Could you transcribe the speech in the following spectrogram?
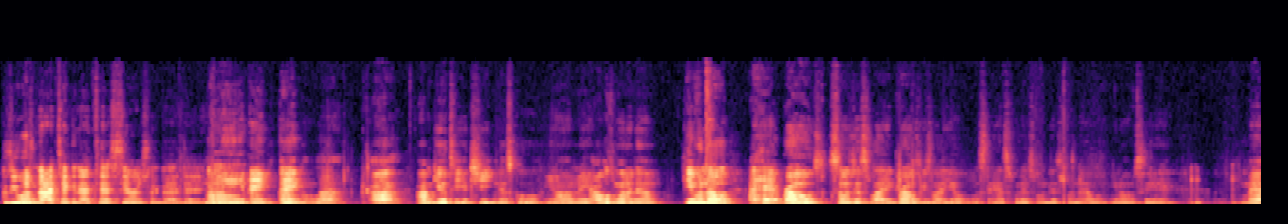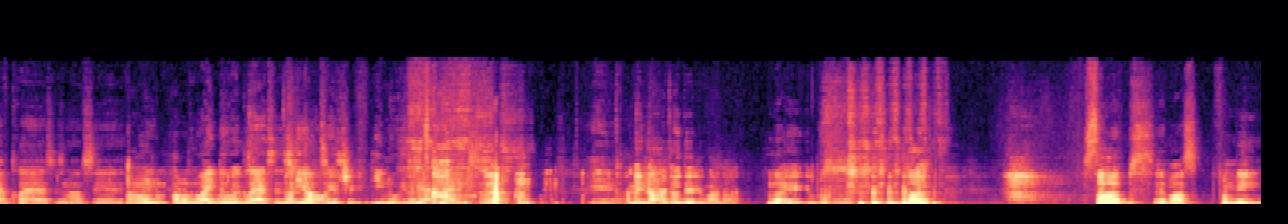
because you was not taking that test seriously that day. I mean, I ain't, I ain't gonna lie. I I'm guilty of cheating in school. You know what I mean? I was one of them. Even though I had bros, so it's just like bros, he's like, yo, what's the answer for this one, this one, that one? You know what I'm saying? Math class, you know what I'm saying? I don't- I don't know white what dude it with glasses, Not he always he knew his mathematics. So yeah, I mean, Naruto did it. Why not? Like, bro, look, subs in my for me,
